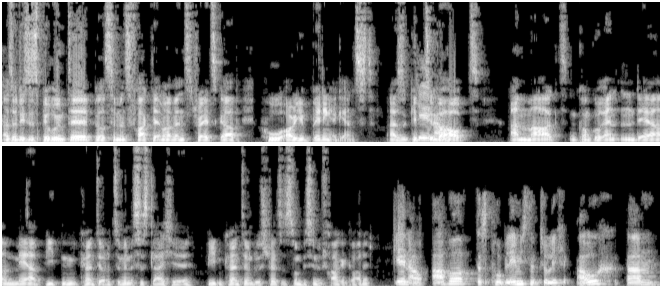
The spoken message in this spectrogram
Also dieses berühmte, Bill Simmons fragt ja immer, wenn es Trades gab, who are you bidding against? Also gibt es genau. überhaupt am Markt einen Konkurrenten, der mehr bieten könnte oder zumindest das gleiche bieten könnte und du stellst es so ein bisschen in Frage gerade. Genau, aber das Problem ist natürlich auch, ähm,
